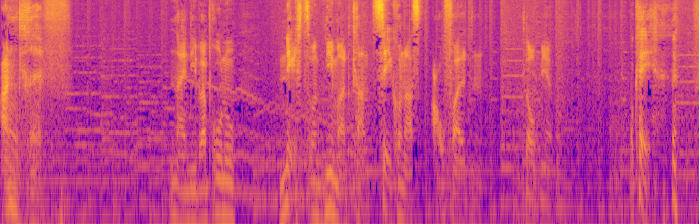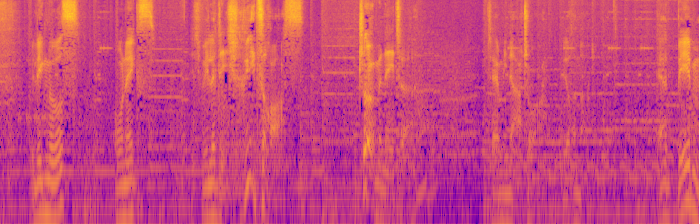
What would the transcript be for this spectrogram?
Angriff. Nein, lieber Bruno. Nichts und niemand kann Sekonas aufhalten. Glaub mir. Okay. Wir legen los. Onyx, ich wähle dich. Rizeros. Terminator. Terminator. Wie auch immer. Erdbeben.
